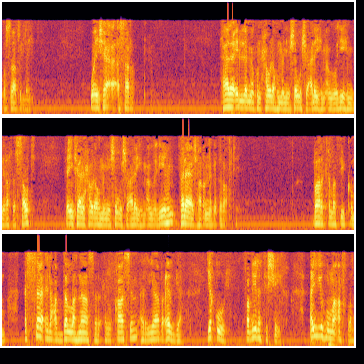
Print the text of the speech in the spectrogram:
وصلاة الليل. وإن شاء أسر هذا إن لم يكن حوله من يشوش عليهم أو يؤذيهم برفع الصوت فإن كان حوله من يشوش عليهم أو يؤذيهم فلا يجهرن بقراءته بارك الله فيكم. السائل عبد الله ناصر القاسم الرياض عرقة يقول فضيلة الشيخ أيهما أفضل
